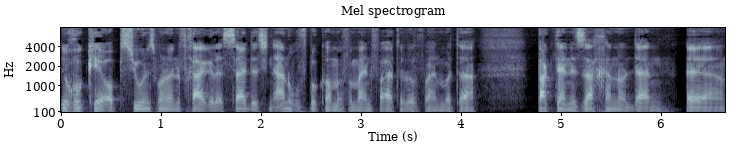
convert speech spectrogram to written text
Rückkehroption. Es war nur eine Frage der Zeit, dass ich einen Anruf bekomme von meinem Vater oder von meiner Mutter. Pack deine Sachen und dann äh,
